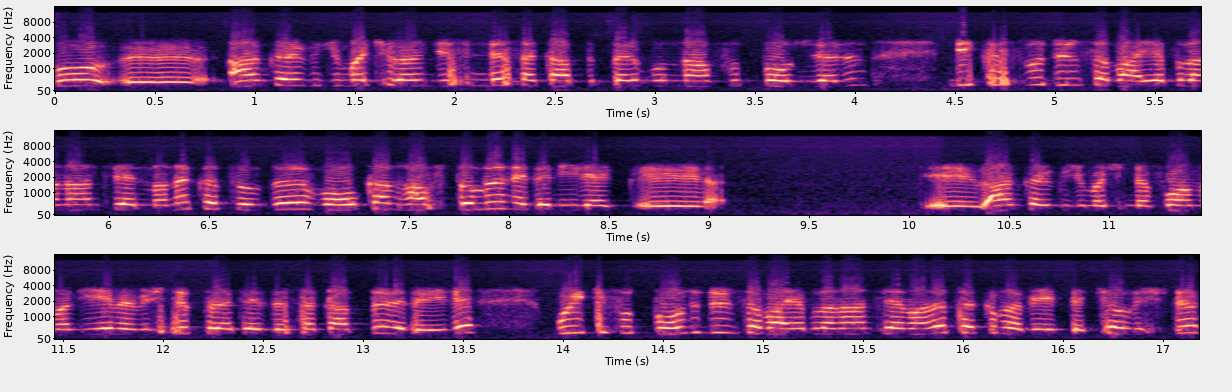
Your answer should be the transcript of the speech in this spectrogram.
bu e, Ankara gücü maçı öncesinde sakatlıkları bulunan futbolcuların bir kısmı dün sabah yapılan antrenmana katıldı. Volkan hastalığı nedeniyle e, e, Ankara gücü maçında forma giyememişti. Pratez'de sakatlığı nedeniyle bu iki futbolcu dün sabah yapılan antrenmanda takımla birlikte çalıştı.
